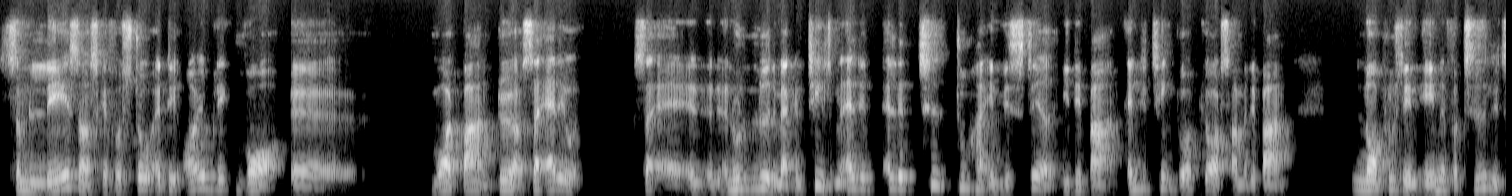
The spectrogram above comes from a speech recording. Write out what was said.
som læsere skal forstå, at det øjeblik, hvor, øh, hvor et barn dør, så er det jo, så, øh, nu lyder det merkantilt, men al, det, al den tid, du har investeret i det barn, alle de ting, du har gjort sammen med det barn, når pludselig en ende for tidligt.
